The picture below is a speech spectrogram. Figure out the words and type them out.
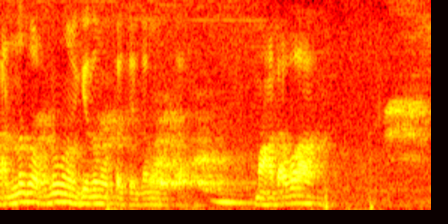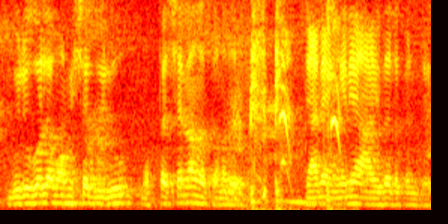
കണ്ണ് തുറന്നു നോക്കിയത് മുത്തച്ഛന്റെ മുഖത്താണ് മാധവ ഗുരുകുല വംശ ഗുരു മുത്തച്ഛനാണ് നിൽക്കുന്നത് ഞാൻ എങ്ങനെ ആയുധെടുക്കണ്ടേ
